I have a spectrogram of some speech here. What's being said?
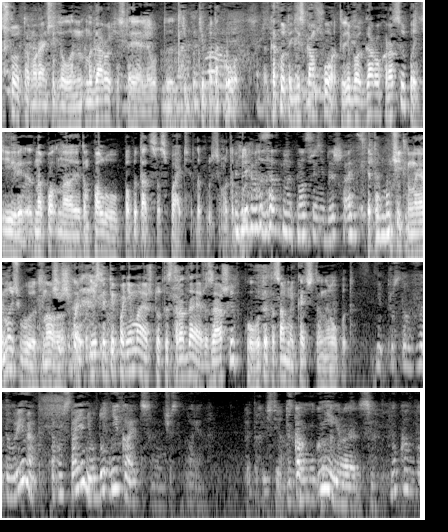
что там раньше делали, на горохе стояли, вот э, типа, типа такого. Какой-то дискомфорт, либо горох рассыпать и на, пол- на этом полу попытаться спать, допустим. Это, будет- Либо заткнуть нос и не дышать. это мучительная ночь будет, но если ты понимаешь, что ты страдаешь за ошибку, вот это самый качественный опыт. Нет, просто в это время в таком состоянии удобнее каяться, честно. Это христианство. Как- Кому как нет. нравится. Ну, как бы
